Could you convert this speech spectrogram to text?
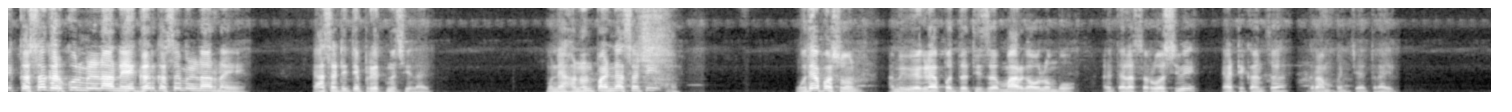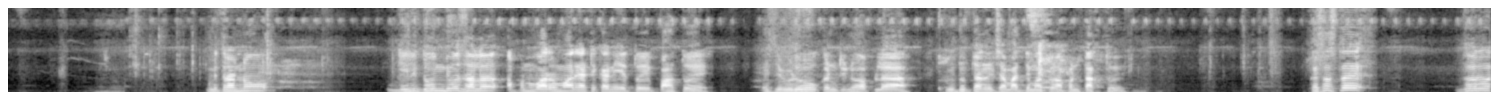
हे कसं घरकुल मिळणार नाही? हे घर कसं मिळणार नाही? यासाठी ते प्रयत्नशील आहेत. म्हणून हाणून पाडण्यासाठी उद्यापासून आम्ही वेगळ्या पद्धतीचं मार्ग अवलंबू आणि त्याला सर्वस्वी या ठिकाणचं ग्रामपंचायत राहील. मित्रांनो गेली दोन दिवस झालं आपण वारंवार या ठिकाणी येतोय पाहतोय. याचे व्हिडिओ कंटिन्यू आपल्या यूट्यूब चॅनलच्या माध्यमातून आपण टाकतोय. कसं असतंय जर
